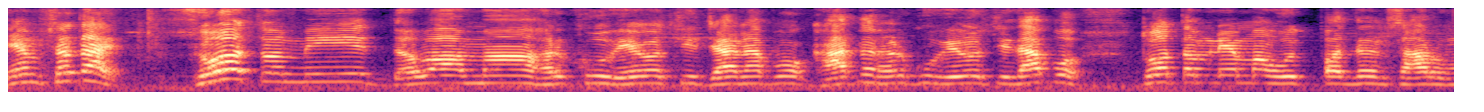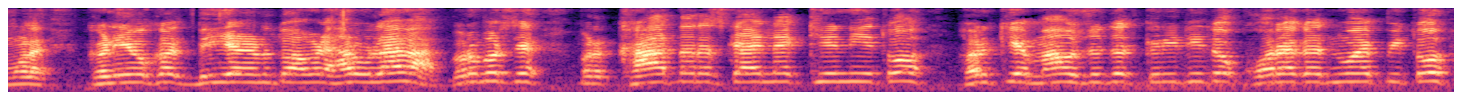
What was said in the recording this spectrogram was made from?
એમ છતાંય જો તમે દવામાં હરખું વ્યવસ્થિત ધ્યાન આપો, ખાતર હરખું વ્યવસ્થિત આપો, તો તમને એમાં ઉત્પાદન સારું મળે. ઘણી વખત બિયારણ તો આપણે સારું લાવ્યા બરોબર છે? પણ ખાતર જ કાંઈ નાખીએ નહીં તો, હરખે માવ જજત કરી તો, ખોરાક જ ન આપી તો,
